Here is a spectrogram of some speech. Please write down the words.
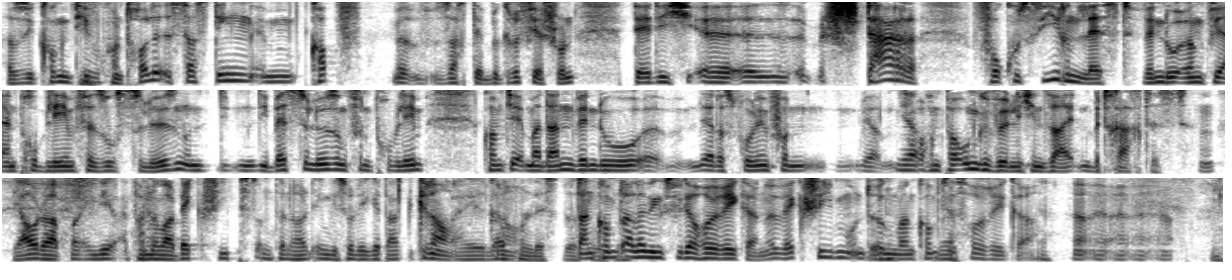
Also die kognitive Kontrolle ist das Ding im Kopf, sagt der Begriff ja schon, der dich äh, starr fokussieren lässt, wenn du irgendwie ein Problem versuchst zu lösen. Und die, die beste Lösung für ein Problem kommt ja immer dann, wenn du äh, ja das Problem von ja, Ja. auch ein paar ungewöhnlichen Seiten betrachtest. ne? Ja, oder hat man irgendwie einfach nochmal wegschiebst und dann halt irgendwie so die Gedanken Genau, genau. laufen lässt. oder Dann so. kommt So. allerdings wieder Heureka, ne? Wegschieben und irgendwann kommt das Heureka. Ja. Ja, ja, ja, ja.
